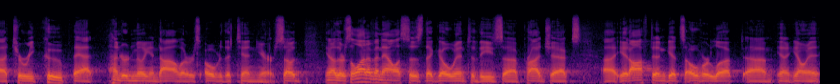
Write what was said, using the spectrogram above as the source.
uh, to recoup that $100 million over the 10 years. So, you know, there's a lot of analysis that go into these uh, projects. Uh, it often gets overlooked, um, you know, in,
